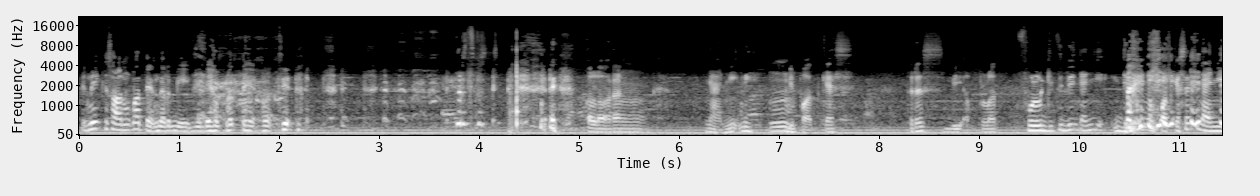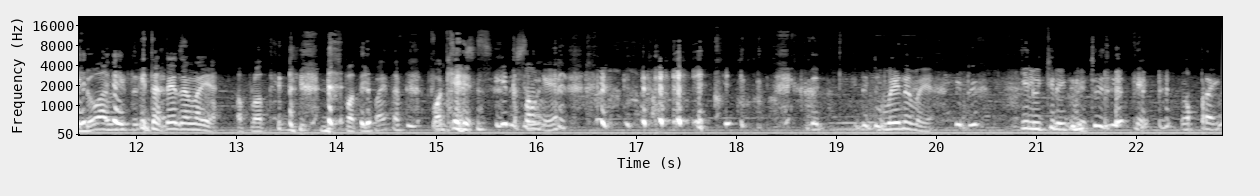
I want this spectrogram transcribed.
Ini ke soundcloud ya ntar di di upload ya. Kalau orang nyanyi nih Hmm. di podcast terus di upload full gitu dia nyanyi. Jadi podcastnya nyanyi doang gitu. Kita teh sama ya. Uploadnya di, di Spotify tapi podcast. gitu song ya. Kita, kita cobain apa ya? Itu Kayak lucu deh itu lucu kayak ngeprank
